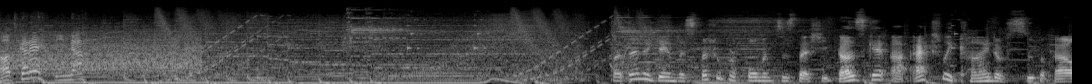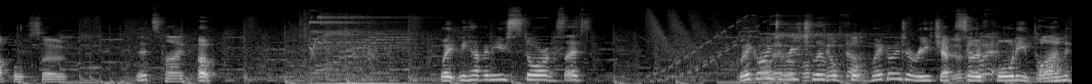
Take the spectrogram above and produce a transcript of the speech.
お疲れみんな But then again, the special performances that she does get are actually kind of super powerful, so it's fine. Oh! Wait, we have a new store. So it's... We're going to reach level four. We're going to reach episode 41,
